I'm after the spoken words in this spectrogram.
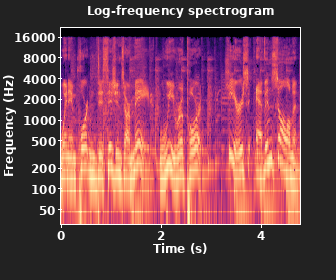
When important decisions are made, we report. Here's Evan Solomon.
